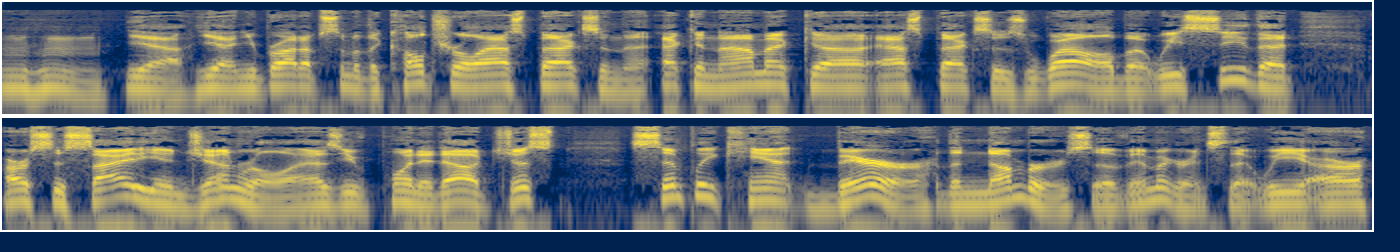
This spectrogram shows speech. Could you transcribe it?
Hmm. Yeah. Yeah. And you brought up some of the cultural aspects and the economic uh, aspects as well. But we see that our society in general, as you've pointed out, just simply can't bear the numbers of immigrants that we are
